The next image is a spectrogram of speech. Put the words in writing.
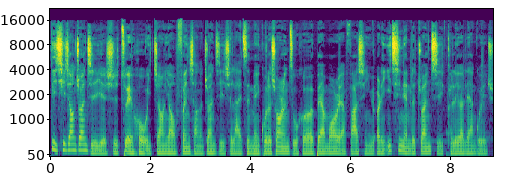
第七张专辑也是最后一张要分享的专辑，是来自美国的双人组合 Bear Moria 发行于二零一七年的专辑 Clear Language。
